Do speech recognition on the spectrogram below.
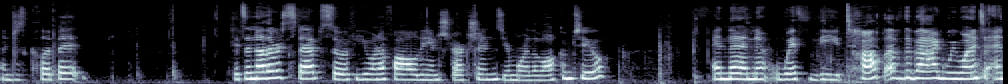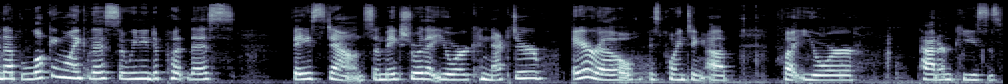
and just clip it. It's another step, so if you wanna follow the instructions, you're more than welcome to. And then with the top of the bag, we want it to end up looking like this, so we need to put this face down. So make sure that your connector arrow is pointing up, but your pattern piece is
